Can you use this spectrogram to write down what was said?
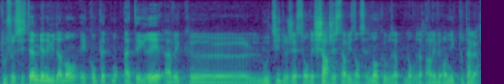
Tout ce système, bien évidemment, est complètement intégré avec euh, l'outil de gestion des charges et services d'enseignement dont vous a parlé Véronique tout à l'heure,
